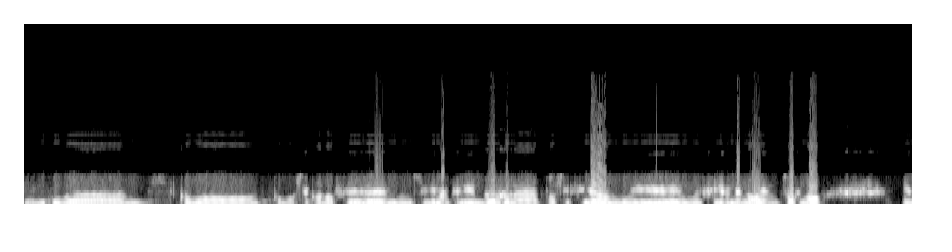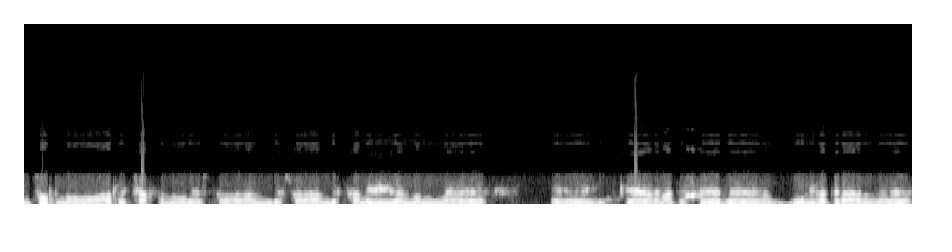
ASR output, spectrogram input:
en Cuba como, como se conoce, sigue manteniendo una posición muy, muy firme ¿no? en torno en torno al rechazo ¿no? de esta de esta de esta medida ¿no? Eh, eh, que además de ser eh, unilateral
